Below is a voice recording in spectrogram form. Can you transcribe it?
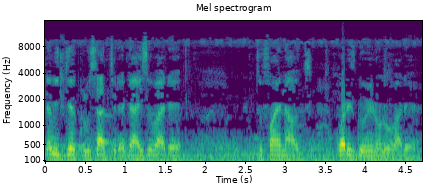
let me get closer to the guys over there to find out what is going on over there.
